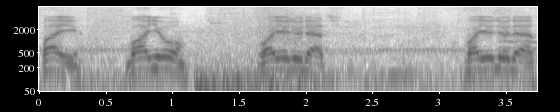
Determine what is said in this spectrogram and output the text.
Why? Why you? Why you do that? Why you do that?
